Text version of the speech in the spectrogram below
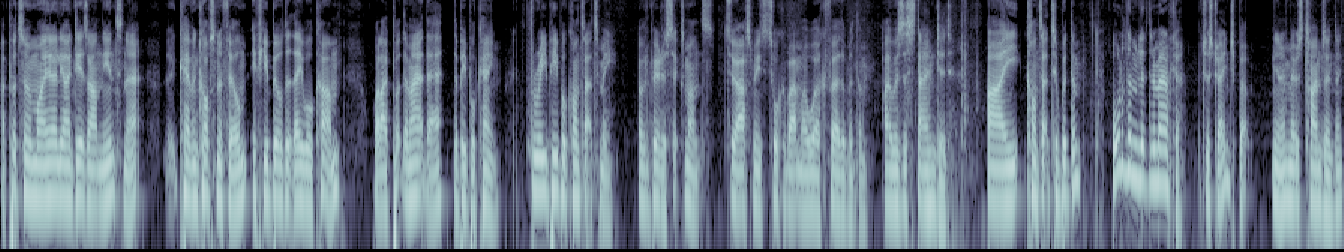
I put some of my early ideas out on the internet. Kevin Costner film, "If you build it, they will come." Well, I put them out there. The people came. Three people contacted me over the period of six months to ask me to talk about my work further with them. I was astounded. I contacted with them. All of them lived in America, which is strange, but you know, it was time zone thing.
